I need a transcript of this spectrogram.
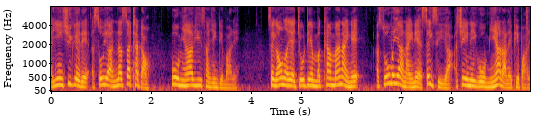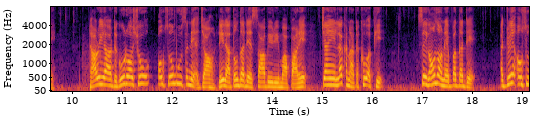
အရင်ရှိခဲ့တဲ့အစိုးရ20ထက်တောင်ပိုများပြီးစံချိန်တင်ပါတယ်စိတ်ကောင်းဆောင်ရဲ့ကြိုးတင်မခံမန်းနိုင်တဲ့အစိုးမရနိုင်တဲ့စိတ်စီရအခြေအနေကိုမြင်ရတာလည်းဖြစ်ပါတယ်ဒါရီယာတကူတော်ရှိုးအုပ်စိုးမှုစနစ်အကြောင်းလေးလာသုံးသပ်တဲ့စာပေတွေမှာပါတဲ့ကြံရင်လက္ခဏာတစ်ခုအဖြစ်စိတ်ကောင်းဆောင်နဲ့ပတ်သက်တဲ့အတွင်းအုပ်စု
